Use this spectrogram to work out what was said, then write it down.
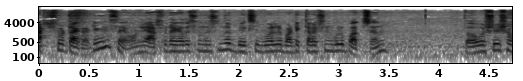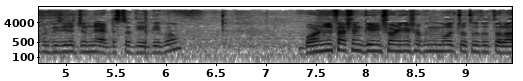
আটশো টাকা, ঠিক আছে? অনলি আটশো টাকাতে সুন্দর সুন্দর বেক্সি বলে বাটিক কালেকশনগুলো পাচ্ছেন। তো অবশ্যই শপে ভিজিটের জন্য অ্যাড্রেসটা দিয়ে দিব। Bornil fashion, green Swarnika shopping mall, চতুর্থ তলা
